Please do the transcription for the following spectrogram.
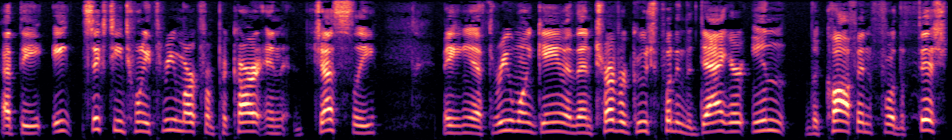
at the 8, 1623 mark from Picard and Jessley, making it a 3 1 game. And then Trevor Gooch putting the dagger in the coffin for the Fish,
